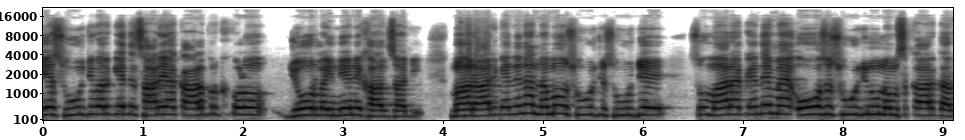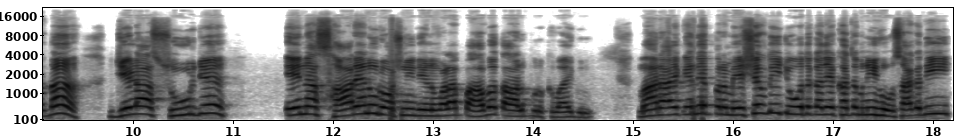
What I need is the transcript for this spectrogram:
ਇਹ ਸੂਰਜ ਵਰਗੇ ਤੇ ਸਾਰੇ ਅਕਾਲ ਪੁਰਖ ਕੋਲੋਂ ਜ਼ੋਰ ਲੈਂਦੇ ਨੇ ਖਾਲਸਾ ਜੀ। ਮਹਾਰਾਜ ਕਹਿੰਦੇ ਨਾ, ਨਮੋ ਸੂਰਜ ਸੂਰਜੇ ਸੋ ਮਹਾਰਾਜ ਕਹਿੰਦੇ, ਮੈਂ ਉਸ ਸੂਰਜ ਨੂੰ ਨਮਸਕਾਰ ਕਰਦਾ ਜਿਹੜਾ ਸੂਰਜ ਇਹਨਾਂ ਸਾਰਿਆਂ ਨੂੰ ਰੋਸ਼ਨੀ ਦੇਣ ਵਾਲਾ ਭਾਵ ਅਕਾਲ ਪੁਰਖ ਵਾਹਿਗੁਰੂ। ਮਹਾਰਾਜ ਕਹਿੰਦੇ, ਪਰਮੇਸ਼ਰ ਦੀ ਜੋਤ ਕਦੇ ਖਤਮ ਨਹੀਂ ਹੋ ਸਕਦੀ,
